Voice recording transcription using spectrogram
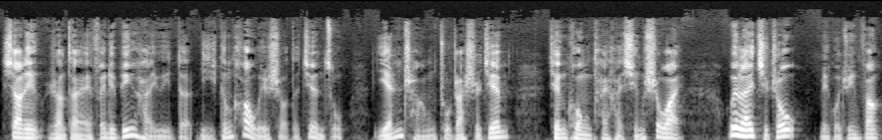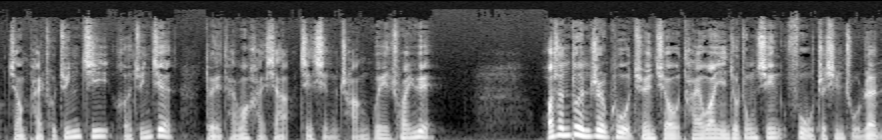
下令让在菲律宾海域的里根号为首的舰组延长驻扎时间，监控台海形势外，未来几周。美国军方将派出军机和军舰对台湾海峡进行常规穿越。华盛顿智库全球台湾研究中心副执行主任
